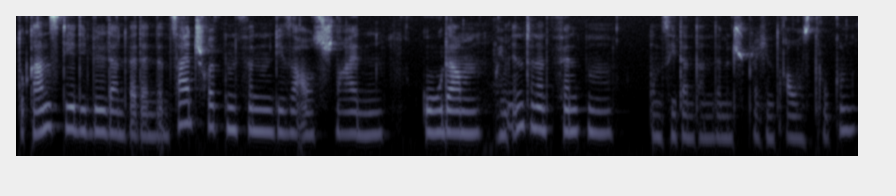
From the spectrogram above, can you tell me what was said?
Du kannst dir die Bilder entweder in den Zeitschriften finden, diese ausschneiden oder im Internet finden und sie dann, dann dementsprechend ausdrucken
